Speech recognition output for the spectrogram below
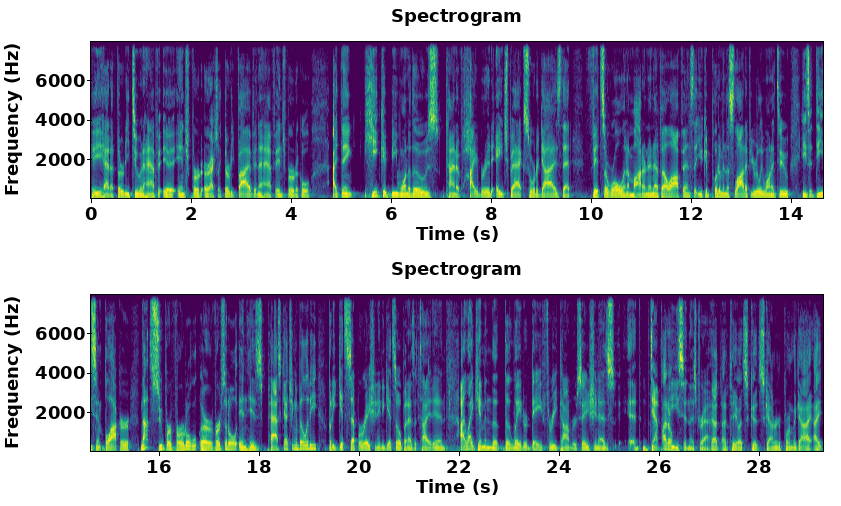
He had a 32 and a half inch vert, or actually 35 and a half inch vertical. I think he could be one of those kind of hybrid H back sort of guys that fits a role in a modern NFL offense that you can put him in the slot if you really wanted to. He's a decent blocker, not super versatile or versatile in his pass catching ability, but he gets separation and he gets open as a tight end. I like him in the the later day three conversation as a depth piece in this draft. I, I tell you, it's a good scouting report on the guy. I,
